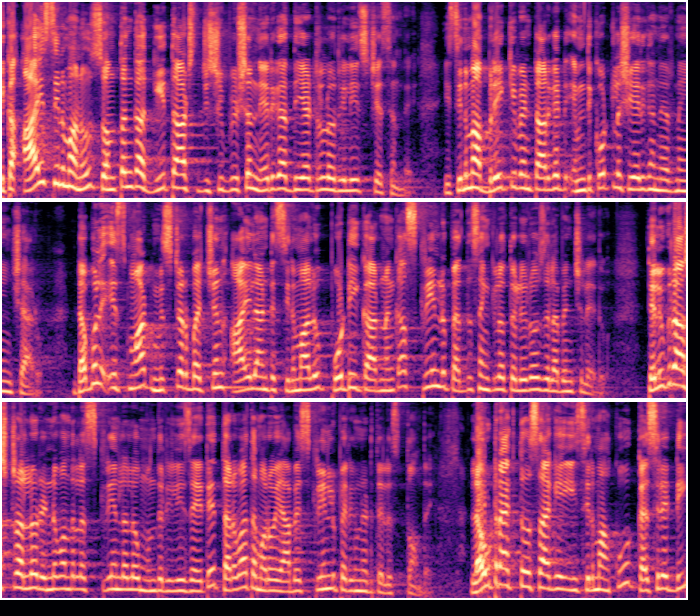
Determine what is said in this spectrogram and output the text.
ఇక ఆయ్ సినిమాను సొంతంగా గీత ఆర్ట్స్ డిస్ట్రిబ్యూషన్ నేరుగా థియేటర్లో రిలీజ్ చేసింది. ఈ సినిమా బ్రేక్ ఈవెన్ టార్గెట్ ఎనిమిది కోట్ల షేర్గా నిర్ణయించారు. డబుల్ ఈ స్మార్ట్ మిస్టర్ బచ్చన్ ఆయి లాంటి సినిమాలు పోటీ కారణంగా స్క్రీన్లు పెద్ద సంఖ్యలో తొలి రోజు లభించలేదు. తెలుగు రాష్ట్రాల్లో రెండు వందల స్క్రీన్లలో ముందు రిలీజ్ అయితే తర్వాత మరో యాభై స్క్రీన్లు పెరిగినట్టు తెలుస్తోంది. లవ్ ట్రాక్తో సాగే ఈ సినిమాకు కసిరెడ్డి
